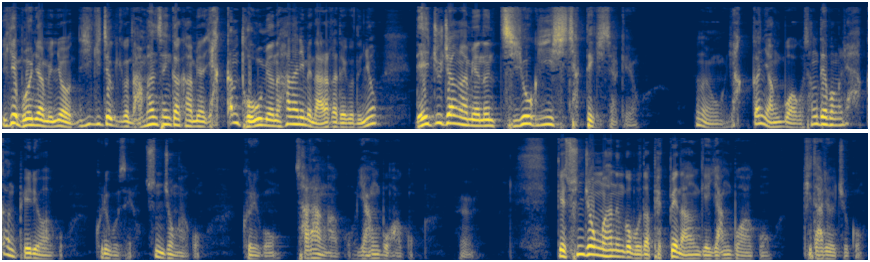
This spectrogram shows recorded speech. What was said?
이게 뭐냐면요. 이기적이고 나만 생각하면 약간 도우면 하나님의 나라가 되거든요. 내 주장하면은 지옥이 시작되기 시작해요. 약간 양보하고 상대방을 약간 배려하고 그래 보세요. 순종하고 그리고 사랑하고 양보하고. 예. 순종하는 것보다 백배 나은 게 양보하고 기다려주고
